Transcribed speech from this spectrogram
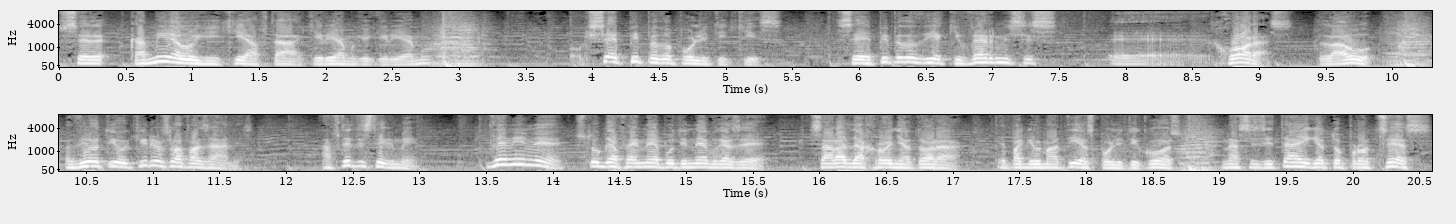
σε καμία λογική αυτά κυρία μου και κυρία μου σε επίπεδο πολιτικής σε επίπεδο διακυβέρνησης ε, χώρας, λαού. Διότι ο κύριος Λαφαζάνης αυτή τη στιγμή δεν είναι στον καφενέ που την έβγαζε 40 χρόνια τώρα επαγγελματίας πολιτικός να συζητάει για το προτσές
